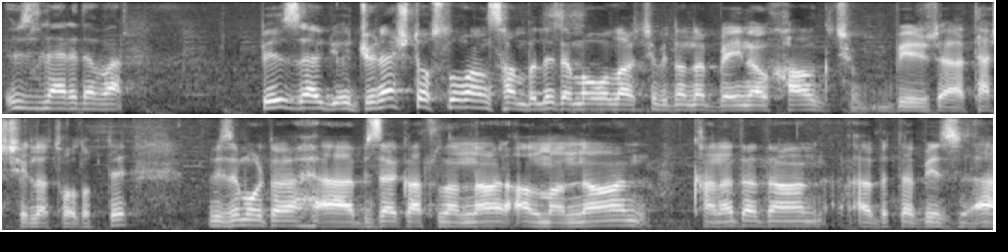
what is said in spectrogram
üzvləri də var? Biz Günəş Dostluq Ansamblı demək olar ki, bir dənə beynəlxalq bir təşkilat olubdur. Bizim orada ə, bizə qatılanlar Almandan, Kanadadan, əlbəttə biz ə,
